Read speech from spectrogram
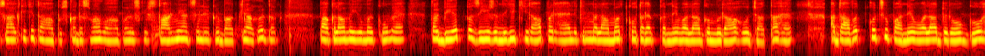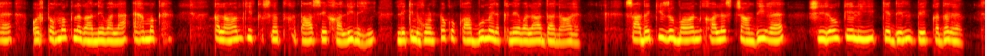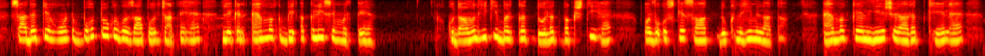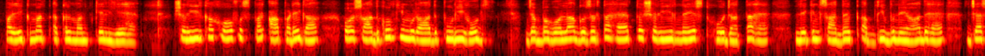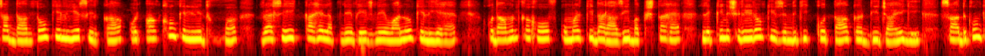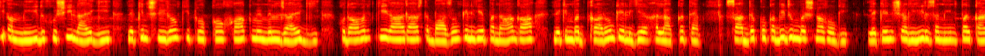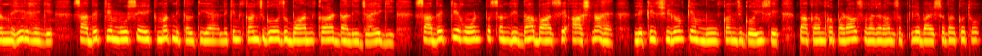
साल की किताब, उसका दसवां बाब और उसकी सतारहवीं आयत से लेकर बाब के आखिर तक पाकलाम यूँ मरकूम है। तरबियत पजीर ज़िंदगी की राह पर है, लेकिन मलामत को तर्क करने वाला गमराह हो जाता है। अदावत को छुपाने वाला दरोग गो है और तहमक लगाने वाला अहमक है। कलाम की कसरत ख़ता से खाली नहीं, लेकिन होंटों को काबू में रखने वाला दाना है। सादक की ज़ुबान खालस चांदी है, शीरों के लिए के दिल बेकदर है। सादक के होंठ बहुतों को गुजा पहुंचाते हैं, लेकिन अहमक बेअकली से मरते हैं। खुदावंद ही की बरकत दौलत बख्शती है और वो उसके साथ दुख नहीं मिलाता। अहमक के लिए शरारत खेल है, पर हिकमत अक्लमंद के लिए है। शरीर का खौफ उस पर आ पड़ेगा और साधकों की मुराद पूरी होगी। जब बगोला गुजरता है तो शरीर नेस्त हो जाता है, लेकिन साधक अवधि बुनियाद है। जैसा दांतों के लिए सिरका और आँखों के लिए धुआँ, वैसे ही काहल अपने भेजने वालों के लिए है। खुदावंद का खौफ उम्र की दराजी बख्शता है, लेकिन शरीरों की ज़िंदगी को ता कर दी जाएगी। साधकों की उम्मीद खुशी लाएगी, लेकिन शरीरों की तो खाक में मिल जाएगी। खुदावंद की राह रास्त बाजों के लिए पनाह गा लेकिन बदकारों के लिए हलाकत है। साधक को कभी जुम्बश ना होगी। लेकिन शरीर ज़मीन पर कायम नहीं रहेंगे। साधक के मुँह से हिकमत निकलती है, लेकिन कंज गो ज़ुबान काट डाली जाएगी। साधक के होन पसंदीदा बात से आशना है, लेकिन शिरों के मुँह कंज गोई से पाकाम का पड़ा और सुना। जरा हम सबके लिए बाईस बरकत हो।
